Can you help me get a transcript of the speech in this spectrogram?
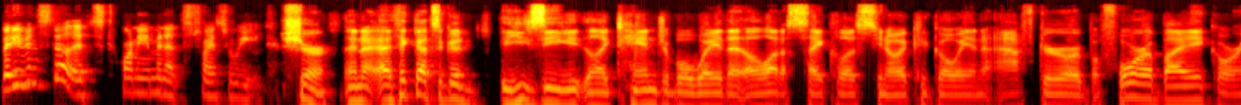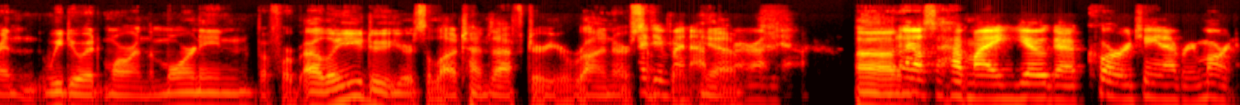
But even still, it's twenty minutes twice a week. Sure. And I I think that's a good, easy, like tangible way that a lot of cyclists, you know, it could go in after or before a bike, or in we do it more in the morning before. Although you do yours a lot of times after your run or something. I do mine after yeah. my run, yeah. Um, I also have my yoga core routine every morning.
